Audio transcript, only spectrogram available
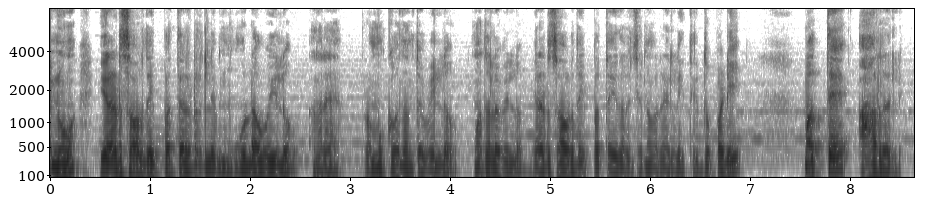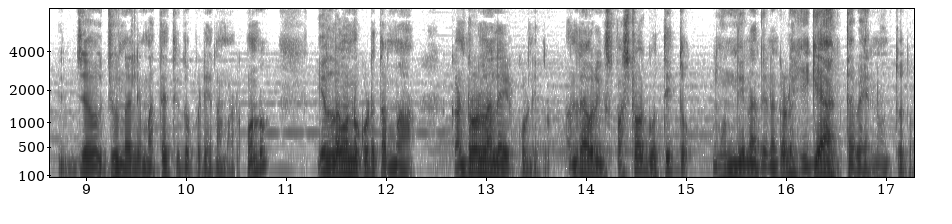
ಇನ್ನು ಎರಡು ಸಾವಿರದ ಇಪ್ಪತ್ತೆರಡರಲ್ಲಿ ಮೂಲ ವಿಲ್ಲು ಅಂದರೆ ಪ್ರಮುಖವಾದಂಥ ವಿಲ್ಲು ಮೊದಲ ವಿಲ್ಲು ಎರಡು ಸಾವಿರದ ಇಪ್ಪತ್ತೈದರ ಜನವರಿಯಲ್ಲಿ ತಿದ್ದುಪಡಿ, ಮತ್ತೆ ಆರರಲ್ಲಿ, ಜ ಜೂನಲ್ಲಿ ಮತ್ತೆ ತಿದ್ದುಪಡಿಯನ್ನು ಮಾಡಿಕೊಂಡು ಎಲ್ಲವನ್ನು ಕೂಡ ತಮ್ಮ ಕಂಟ್ರೋಲ್ನಲ್ಲೇ ಇಟ್ಕೊಂಡಿದ್ರು. ಅಂದರೆ ಅವ್ರಿಗೆ ಸ್ಪಷ್ಟವಾಗಿ ಗೊತ್ತಿತ್ತು, ಮುಂದಿನ ದಿನಗಳು ಹೀಗೆ ಆಗ್ತವೆ ಅನ್ನುವಂಥದ್ದು.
